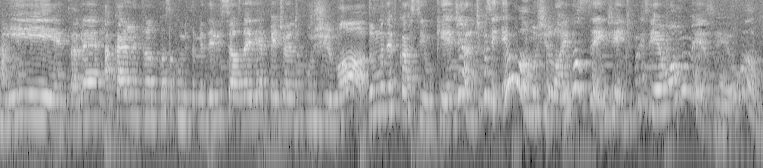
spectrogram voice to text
bonita, né? A Carla entrando com essa comida também deliciosa, daí de repente eu entro com giló. Todo mundo ia ficar assim, o quê, Diana? Tipo assim, eu amo giló e vocês, gente? Porque assim, eu amo mesmo. Eu amo.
